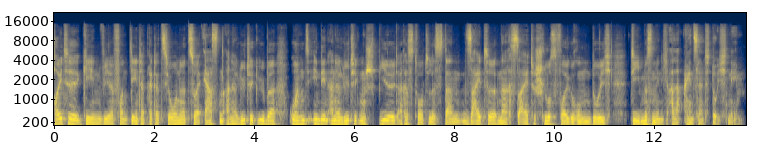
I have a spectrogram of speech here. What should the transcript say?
Heute gehen wir von Deinterpretationen zur ersten Analytik über und in den Analytiken spielt Aristoteles dann Seite nach Seite Schlussfolgerungen durch, die müssen wir nicht alle einzeln durchnehmen.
